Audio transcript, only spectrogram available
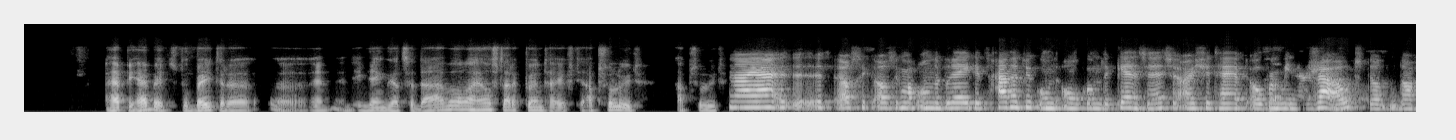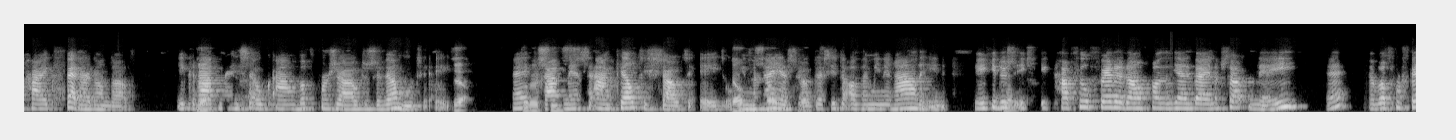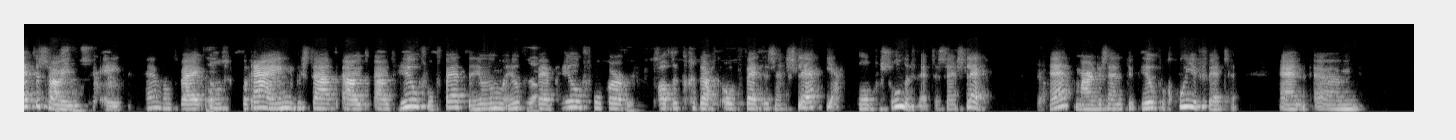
happy habits, door betere, uh, en, en, ik denk dat ze daar wel een heel sterk punt heeft, ja, absoluut. Absoluut. Nou ja, het, als, ik, als ik mag onderbreken, het gaat natuurlijk om, ook om de kennis. Hè. Als je het hebt over ja. minder zout, dan, dan ga ik verder dan dat. Ik raad ja. mensen ook aan wat voor zouten ze wel moeten eten. Ja, He, ik raad mensen aan Keltisch zout te eten of Himalaya zout. Daar zitten alle mineralen in. Weet je, dus ik, ik ga veel verder dan van ja, weinig zout. Nee. Hè? En wat voor vetten zou je moeten eten? Hè? Want wij, ja. ons brein bestaat uit, uit heel veel vetten. Heel, heel, ja. We hebben heel vroeger altijd gedacht, oh, vetten zijn slecht. Ja, ongezonde vetten zijn slecht. Hè? Maar er zijn natuurlijk heel veel goede vetten. En um,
